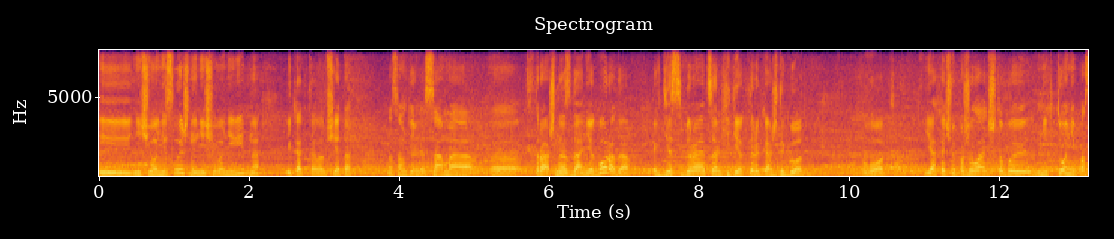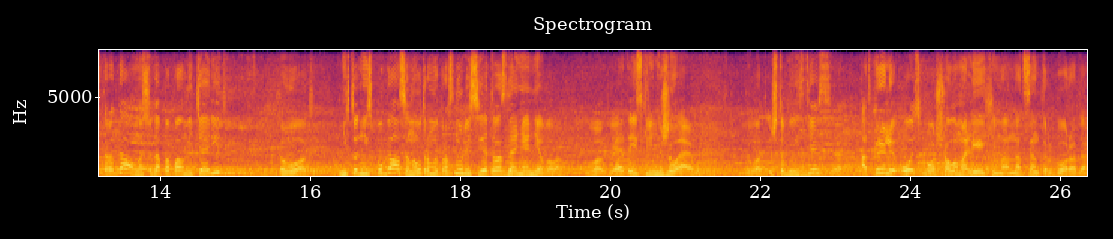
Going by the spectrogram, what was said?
и ничего не слышно, ничего не видно. И как-то вообще-то на самом деле самое э, страшное здание города, где собираются архитекторы каждый год. Вот. Я хочу пожелать, чтобы никто не пострадал, но сюда попал метеорит. Вот. Никто не испугался, но утром мы проснулись, и этого здания не было. Вот. Я это искренне желаю. Вот. И чтобы здесь э, открыли ось по Шалом Алейхима на центр города.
